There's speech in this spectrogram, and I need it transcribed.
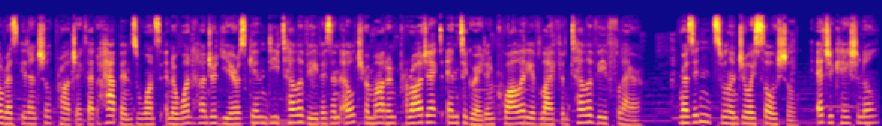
A residential project that happens once in a 100 years Gindi Tel Aviv is an ultra-modern project integrating quality of life and Tel Aviv flair. Residents will enjoy social, educational,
